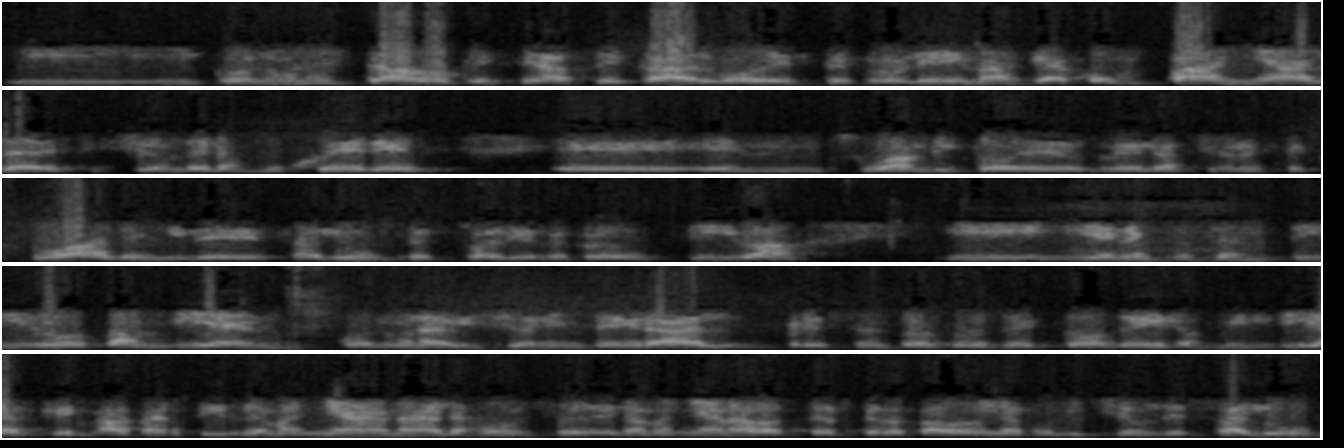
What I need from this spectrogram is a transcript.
y, con un Estado que se hace cargo de este problema, que acompaña la decisión de las mujeres eh, en su ámbito de relaciones sexuales y de salud sexual y reproductiva. Y, y, en ese sentido también, con una visión integral, presentó el proyecto de los mil días que a partir de mañana, a las 11 de la mañana, va a ser tratado en la Comisión de Salud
